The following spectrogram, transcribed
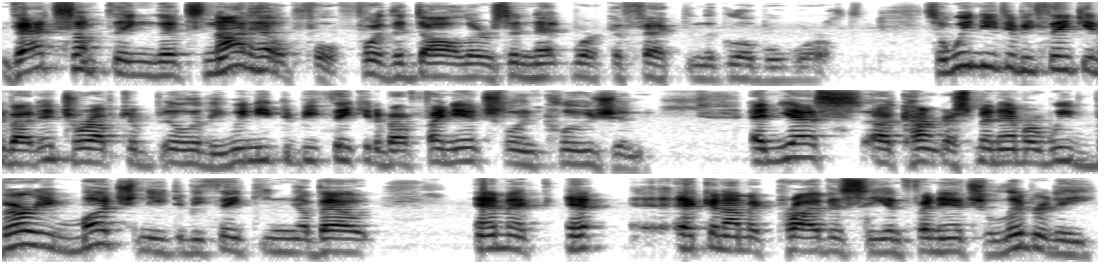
that's something that's not helpful for the dollars and network effect in the global world. So we need to be thinking about interoperability. We need to be thinking about financial inclusion. And yes, uh, Congressman Emmer, we very much need to be thinking about economic privacy and financial liberty.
